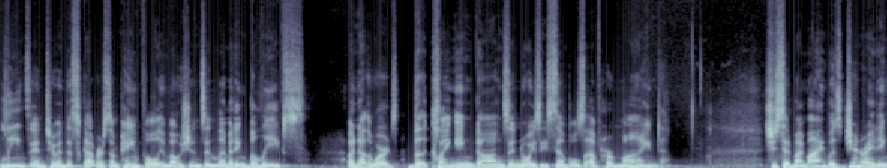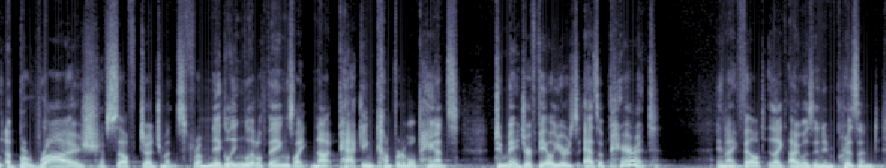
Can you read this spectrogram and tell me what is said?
leans into and discovers some painful emotions and limiting beliefs. In other words, the clanging gongs and noisy cymbals of her mind. She said, My mind was generating a barrage of self judgments, from niggling little things like not packing comfortable pants to major failures as a parent. And I felt like I was an imprisoned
